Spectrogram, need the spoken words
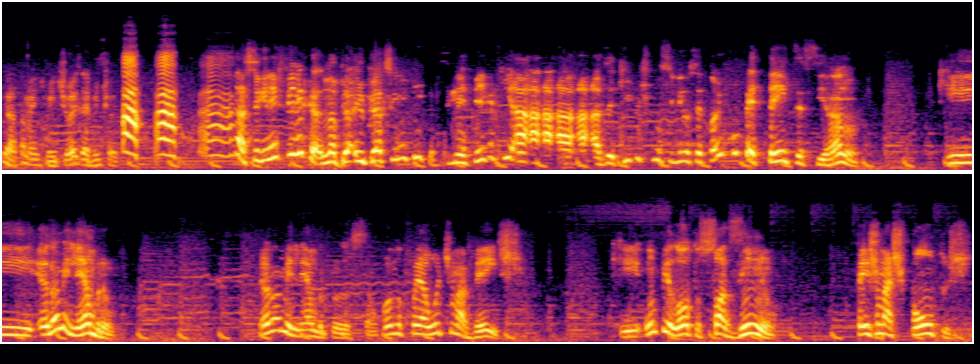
Exatamente, 28 é 28. Não, significa. Não, pior- e o pior que significa. Significa que a- a- a- a- as equipes conseguiram ser tão incompetentes esse ano que eu não me lembro. Eu não me lembro, produção. Quando foi a última vez que um piloto sozinho fez mais pontos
